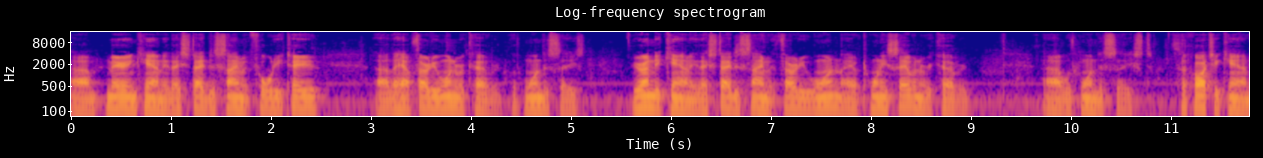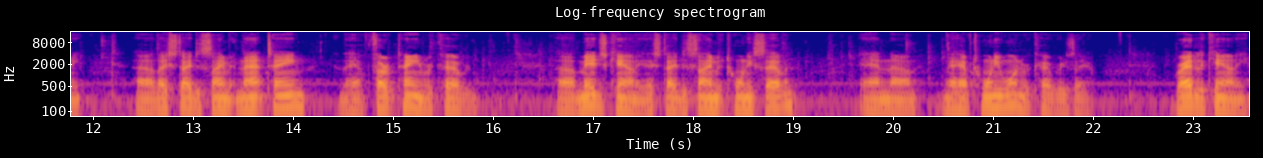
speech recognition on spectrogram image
Um, Marion County, they stayed the same at 42. Uh, they have 31 recovered with one deceased. Grundy County, they stayed the same at 31. They have 27 recovered uh, with one deceased. Sequatchie County, uh, they stayed the same at 19, and they have 13 recovered. Uh, Meigs County, they stayed the same at 27, and um, they have 21 recoveries there. Bradley County,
